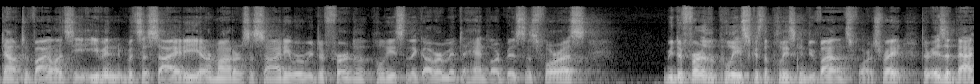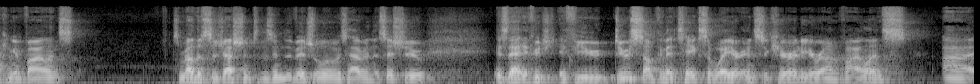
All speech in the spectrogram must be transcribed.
down to violence. Even with society, in our modern society, where we defer to the police and the government to handle our business for us, we defer to the police because the police can do violence for us, right? There is a backing of violence some other suggestion to this individual who's having this issue is that if you if you do something that takes away your insecurity around violence, uh,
